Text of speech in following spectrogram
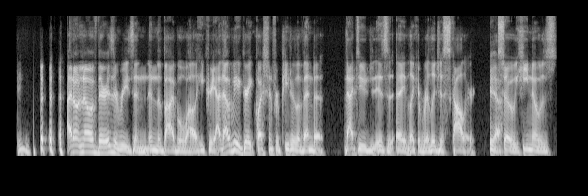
I don't know if there is a reason in the Bible while he created. That would be a great question for Peter Levenda. That dude is a like a religious scholar, Yeah. so he knows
